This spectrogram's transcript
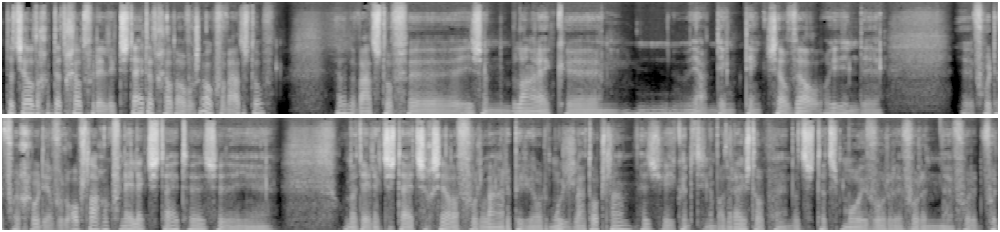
Datzelfde dat geldt voor de elektriciteit, dat geldt overigens ook voor waterstof. De waterstof uh, is een belangrijk, uh, ja, denk, denk zelf wel in de eh, voor, de, voor een groot deel voor de opslag ook van de elektriciteit. Dus, uh, omdat de elektriciteit zichzelf voor een langere periode moeilijk laat opslaan. Dus je kunt het in een batterij stoppen en dat is, dat is mooi voor, voor een, voor, voor,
